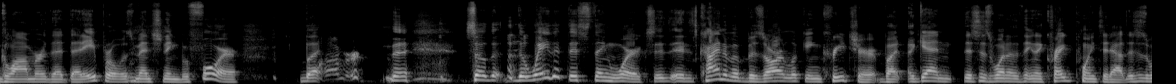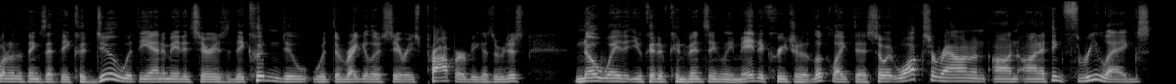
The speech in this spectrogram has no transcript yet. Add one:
Glommer that that April was mentioning before. But the so the the way that this thing works it, it's kind of a bizarre looking creature but again this is one of the things that craig pointed out this is one of the things that they could do with the animated series that they couldn't do with the regular series proper because there was just no way that you could have convincingly made a creature that looked like this. So it walks around on on, on i think three legs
